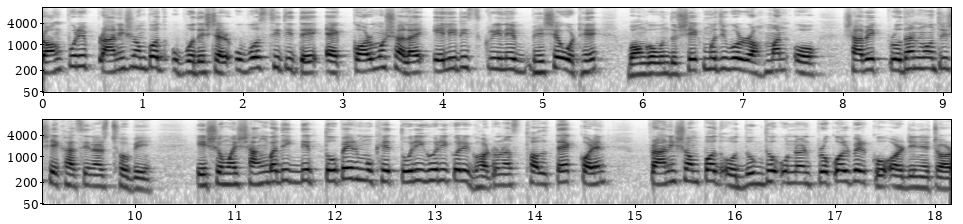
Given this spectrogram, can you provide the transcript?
রংপুরে প্রাণী সম্পদ উপদেষ্টার উপস্থিতিতে এক কর্মশালায় এলইডি স্ক্রিনে ভেসে ওঠে বঙ্গবন্ধু শেখ মুজিবুর রহমান ও সাবেক প্রধানমন্ত্রী শেখ হাসিনার ছবি। এ সময় সাংবাদিকদের তোপের মুখে তড়িঘড়ি করে ঘটনাস্থল ত্যাগ করেন প্রাণী সম্পদ ও দুগ্ধ উন্নয়ন প্রকল্পের কোঅর্ডিনেটর।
